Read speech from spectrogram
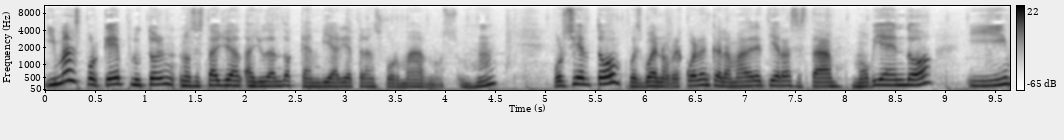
Y más porque Plutón nos está ayudando a cambiar y a transformarnos. Por cierto, pues bueno, recuerden que la Madre Tierra se está moviendo, y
